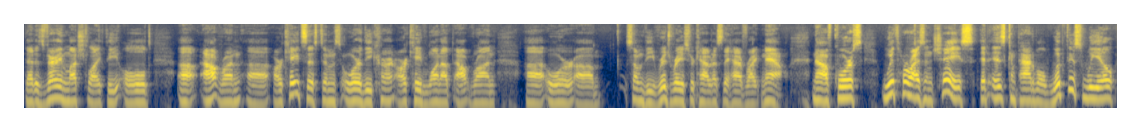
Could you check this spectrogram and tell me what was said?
that is very much like the old uh, Outrun uh, arcade systems or the current Arcade 1-Up Outrun uh, or um, some of the Ridge Racer cabinets they have right now. Now, of course, with Horizon Chase, it is compatible with this wheel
